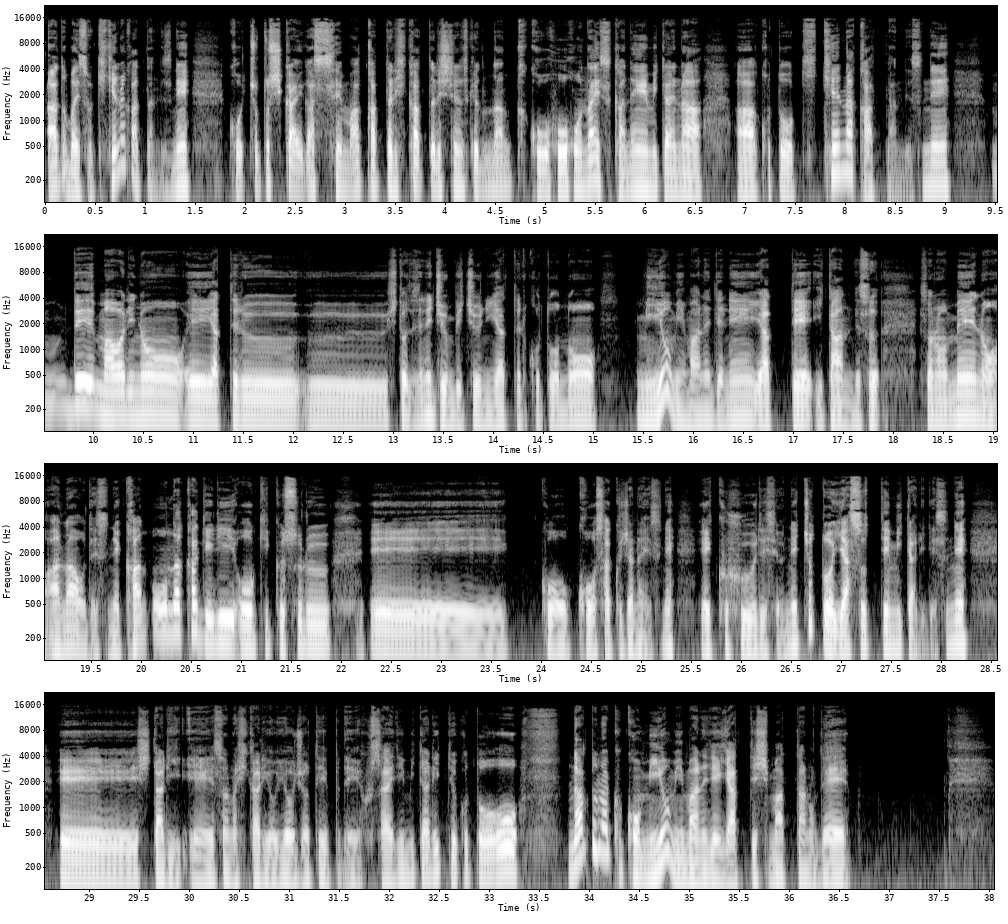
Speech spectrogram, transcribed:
アドバイスを聞けなかったんですね。こう、ちょっと視界が狭かったり光ったりしてるんですけど、なんかこう方法ないっすかねみたいなあことを聞けなかったんですね。で、周りの、えー、やってる人ですね、準備中にやってることの見よう見真似でね、やっていたんです。その目の穴をですね、可能な限り大きくする、えー、こう、工作じゃないですね。えー、工夫ですよね。ちょっとやすってみたりですね。えー、したり、えー、その光を養生テープで塞いでみたりっていうことを、なんとなくこう、見よう見真似でやってしまったので、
